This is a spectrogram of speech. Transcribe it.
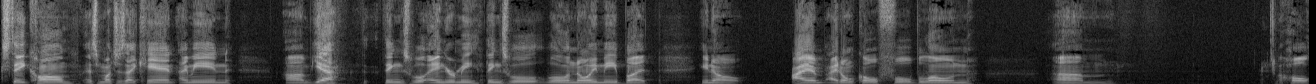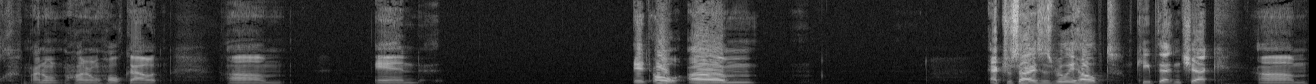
stay calm as much as I can. I mean, um, yeah, th- things will anger me, things will will annoy me, but you know, I am I don't go full blown um, Hulk. I don't I don't Hulk out. Um, and it oh um exercise has really helped keep that in check. Um,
